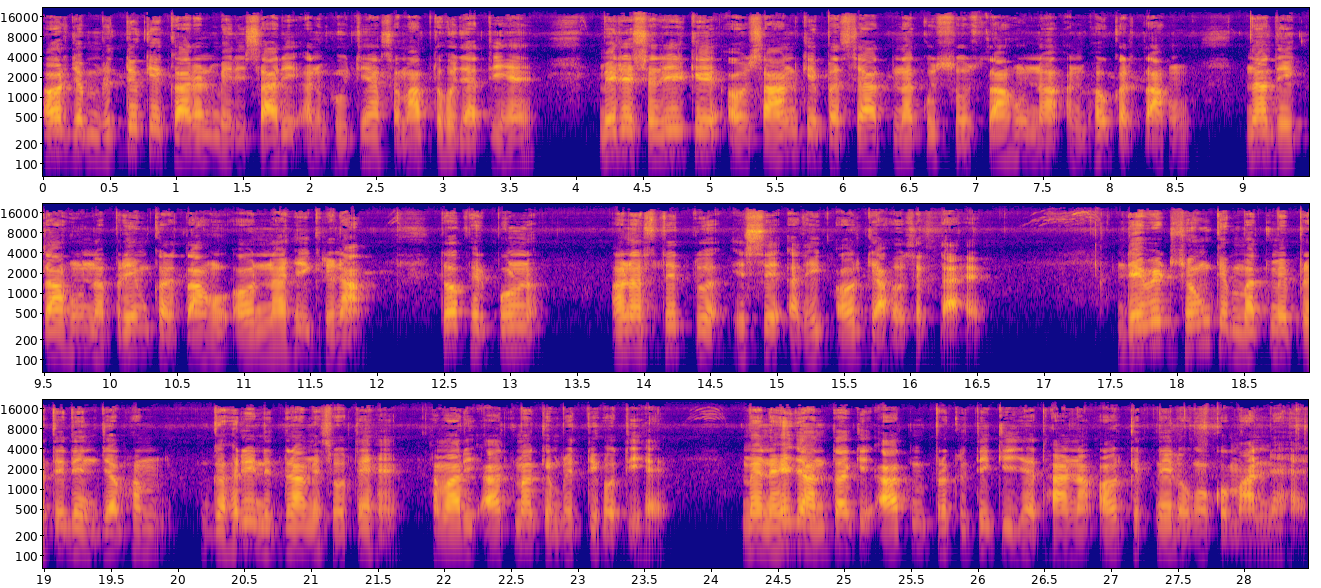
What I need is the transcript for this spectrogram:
और जब मृत्यु के कारण मेरी सारी अनुभूतियाँ समाप्त हो जाती हैं, मेरे शरीर के अवसान के पश्चात न कुछ सोचता हूँ, न अनुभव करता हूँ, न देखता हूँ, न प्रेम करता हूँ और न ही घृणा तो फिर पूर्ण अनस्तित्व इससे अधिक और क्या हो सकता है? डेविड ह्यूम के मत में प्रतिदिन जब हम गहरी निद्रा में सोते हैं, हमारी आत्मा की मृत्यु होती है। मैं नहीं जानता कि आत्म प्रकृति की यह धारणा और कितने लोगों को मान्य है।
